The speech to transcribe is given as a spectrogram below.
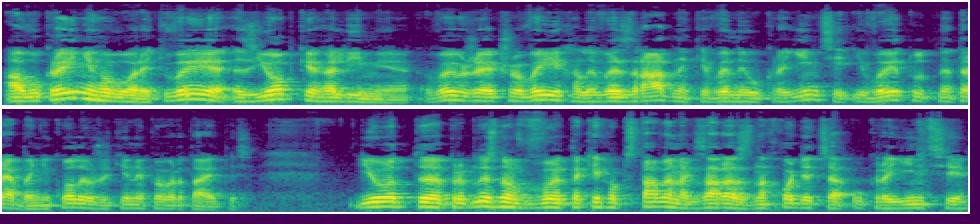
А в Україні говорять, ви з Йобки Галімі, ви вже, якщо виїхали, ви зрадники, ви не українці, і ви тут не треба, ніколи в житті не повертайтесь. І от е, приблизно в таких обставинах зараз знаходяться українці,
